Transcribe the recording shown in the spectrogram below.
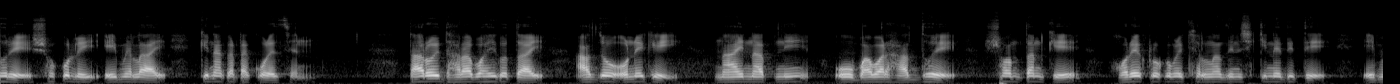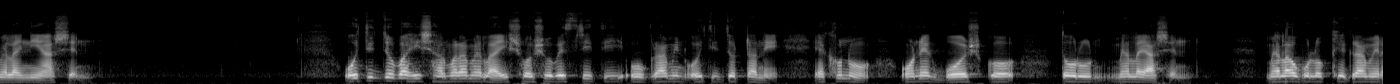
ধরে সকলেই এই মেলায় কেনাকাটা করেছেন। তার ওই ধারাবাহিকতায় আজও অনেকেই নাই নাতনি ও বাবার হাত ধরে সন্তানকে হরেক রকমের খেলনা জিনিস কিনে দিতে এই মেলায় নিয়ে আসেন। ঐতিহ্যবাহী সারমারা মেলায় শৈশবের স্মৃতি ও গ্রামীণ ঐতিহ্যর টানে এখনও অনেক বয়স্ক তরুণ মেলায় আসেন। মেলা উপলক্ষে গ্রামের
